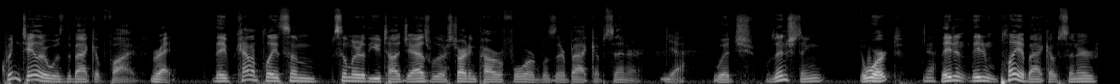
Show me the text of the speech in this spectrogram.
Quentin Taylor was the backup five. Right. They've kind of played some similar to the Utah Jazz, where their starting power forward was their backup center. Yeah. which was interesting. It worked. Yeah. They didn't they didn't play a backup center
